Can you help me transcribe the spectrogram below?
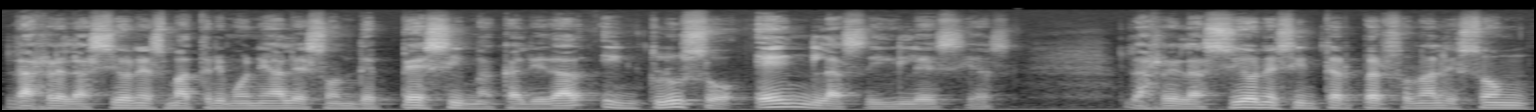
Las relaciones matrimoniales son de pésima calidad, incluso en las iglesias. Las relaciones interpersonales son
